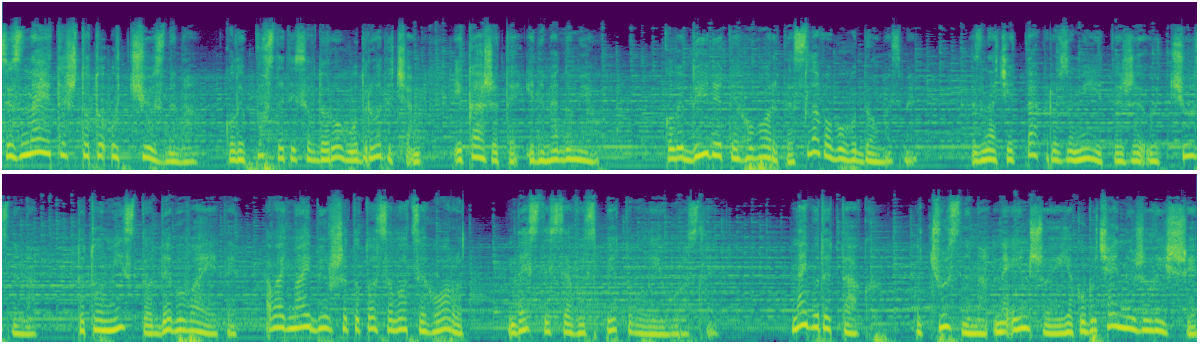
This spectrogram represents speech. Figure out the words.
Це знаєте, що то отчузнена, коли пуститеся в дорогу од родичам і кажете «ідеме домів». Коли дійдете, говорите «Слава Богу, дома сме». Значить, так розумієте, що отчузнена то то місто, де буваєте, а вадь майбільше то то село це город, де стеся воспитували й уросли. Най буде так, отчузнена не іншої, як обичайної жилище,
